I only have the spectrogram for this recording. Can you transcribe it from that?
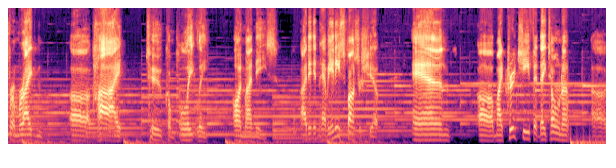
from riding uh, high to completely on my knees. I didn't have any sponsorship, and uh, my crew chief at Daytona uh,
